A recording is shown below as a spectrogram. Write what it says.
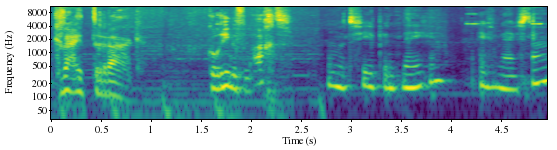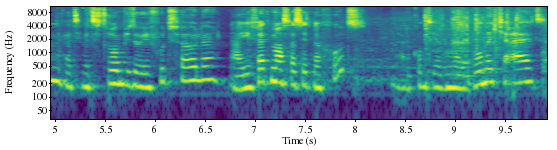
kwijt te raken. Corine van Acht, 104.9. Even blijven staan. Dan gaat hij met stroompjes door je voetzolen. Nou, je vetmassa zit nog goed. Nou, dan komt hier een mooi bonnetje uit.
